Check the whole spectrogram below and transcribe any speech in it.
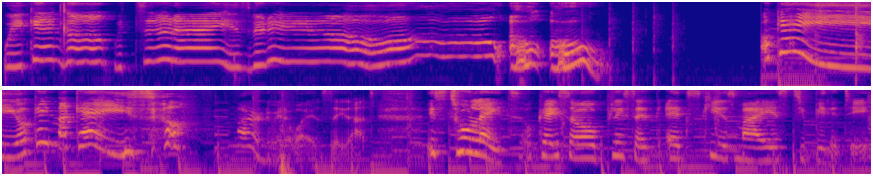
we can go with today's video. Oh, oh. Okay, okay, my case. I don't even know why I say that. It's too late, okay? So please excuse my stupidity.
